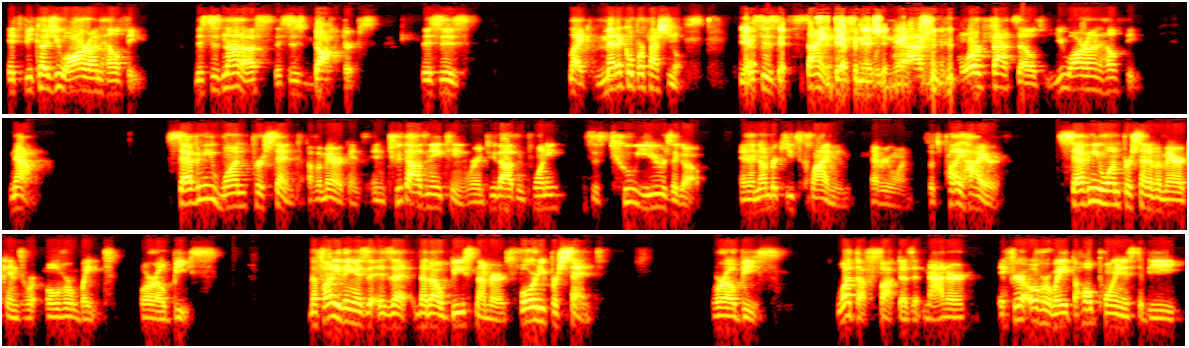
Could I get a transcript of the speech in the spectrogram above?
It's because you are unhealthy. This is not us. This is doctors. This is like medical professionals. Yeah, this is science. Definition. yeah. have more fat cells, you are unhealthy. Now, 71% of Americans in 2018, we're in 2020, this is two years ago, and the number keeps climbing, everyone. So it's probably higher. 71% of Americans were overweight or obese. The funny thing is, is that that obese number is 40% were obese. What the fuck does it matter? If you're overweight, the whole point is to be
